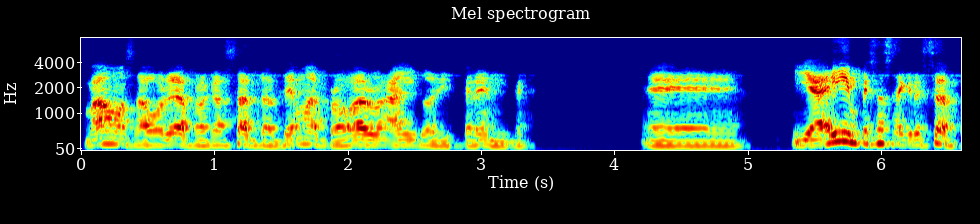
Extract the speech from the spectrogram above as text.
vamos a volver a fracasar. Tratemos de probar algo diferente. Eh, y ahí empezás a crecer.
